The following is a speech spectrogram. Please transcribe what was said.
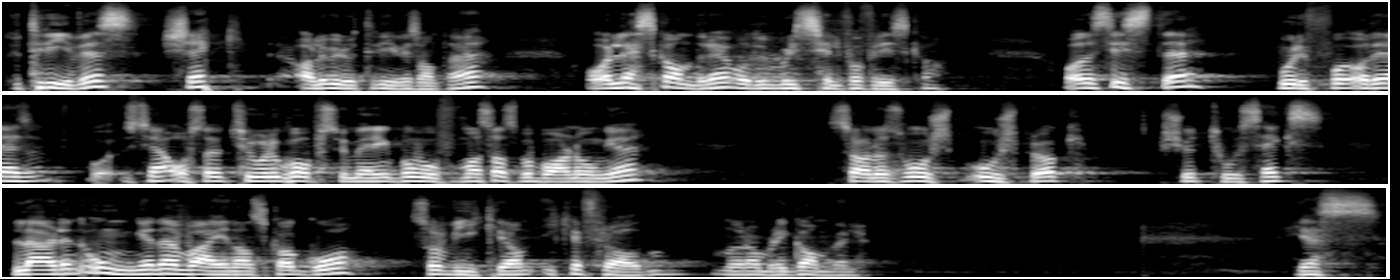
Du trives. Sjekk. Alle vil jo trives, antar jeg. Og lesk andre, og du blir selv forfriska. Og det siste Hvorfor, og Det er også en utrolig god oppsummering på hvorfor man satser på barn og unge. Salons ordspråk 22,6. Lær den unge den veien han skal gå, så viker han ikke fra den når han blir gammel. Yes.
